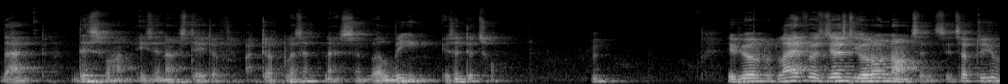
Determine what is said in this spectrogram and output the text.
that this one is in a state of utter pleasantness and well-being, isn't it so? Hmm? If your life was just your own nonsense, it's up to you.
